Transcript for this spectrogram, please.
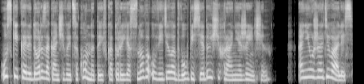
Узкий коридор заканчивается комнатой, в которой я снова увидела двух беседующих ранее женщин. Они уже одевались,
